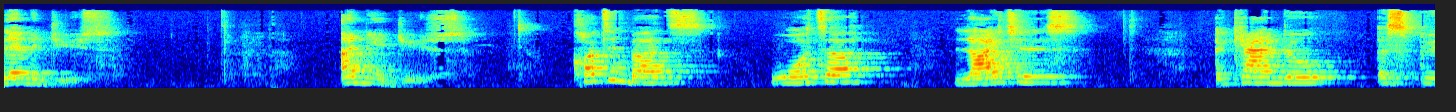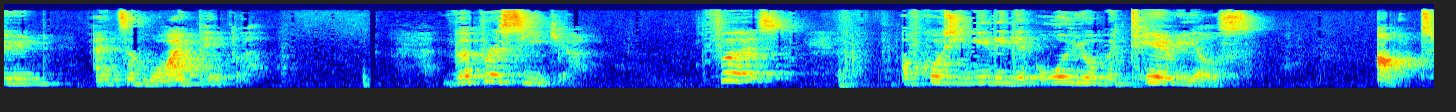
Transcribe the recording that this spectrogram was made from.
lemon juice, onion juice, cotton buds, water, lighters, a candle, a spoon and some white paper. The procedure. First, of course you need to get all your materials out.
